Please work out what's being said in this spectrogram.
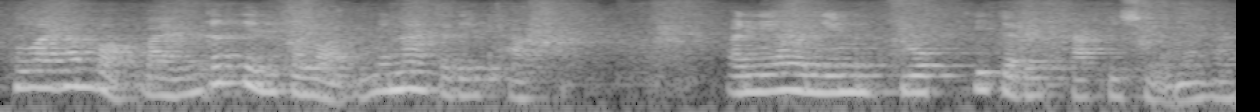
เพราะว่าถ้าบอกไปมันก็เต็มตลอดไม่น่าจะได้พัก อันนี้วันนี้มันฟลุกที่จะได้พักเฉยๆนะคะ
